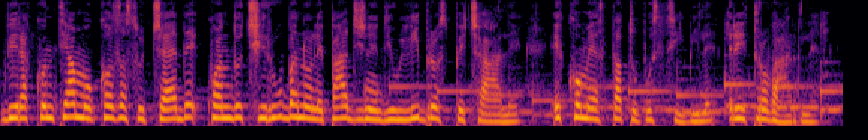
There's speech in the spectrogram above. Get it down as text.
vi raccontiamo cosa succede quando ci rubano le pagine di un libro speciale e come è stato possibile ritrovarle.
